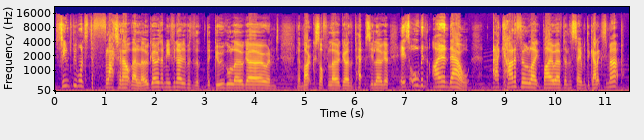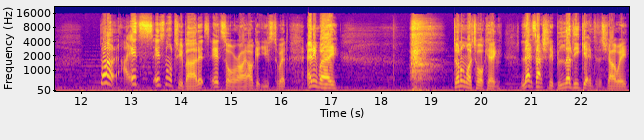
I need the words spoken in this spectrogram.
seem to be wanting to flatten out their logos. I mean, if you know with the, the Google logo and the Microsoft logo and the Pepsi logo, it's all been ironed out. And I kind of feel like BioWare have done the same with the Galaxy map. But it's it's not too bad. It's it's alright. I'll get used to it. Anyway, done all my talking. Let's actually bloody get into this, shall we?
